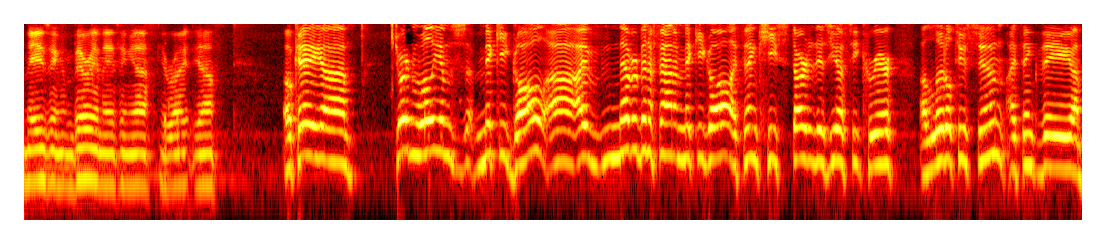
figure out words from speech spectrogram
Amazing, very amazing. Yeah, you're right. Yeah. Okay, uh, Jordan Williams, Mickey Gall. Uh, I've never been a fan of Mickey Gall. I think he started his UFC career a little too soon. I think they uh,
